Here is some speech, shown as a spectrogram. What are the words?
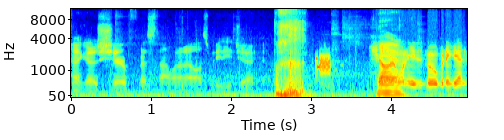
I got a sheriff vest on with an LSPD jacket. Charlie Yeah. 1, he's moving again.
